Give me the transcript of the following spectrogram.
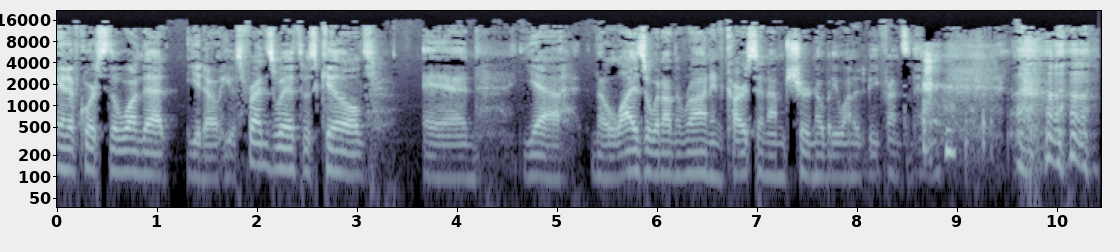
And of course, the one that, you know, he was friends with was killed. And yeah, no, Liza went on the run, and Carson, I'm sure nobody wanted to be friends with him.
